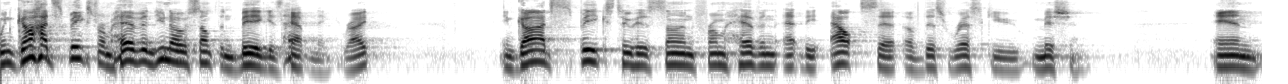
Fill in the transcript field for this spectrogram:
When God speaks from heaven, you know something big is happening, right? And God speaks to his son from heaven at the outset of this rescue mission. And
